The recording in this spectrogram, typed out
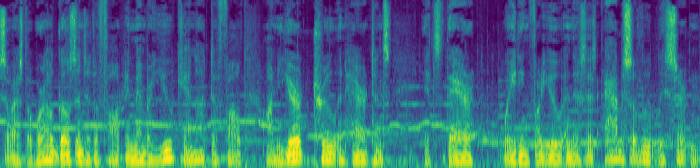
So as the world goes into default, remember you cannot default on your true inheritance. It's there waiting for you, and this is absolutely certain.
